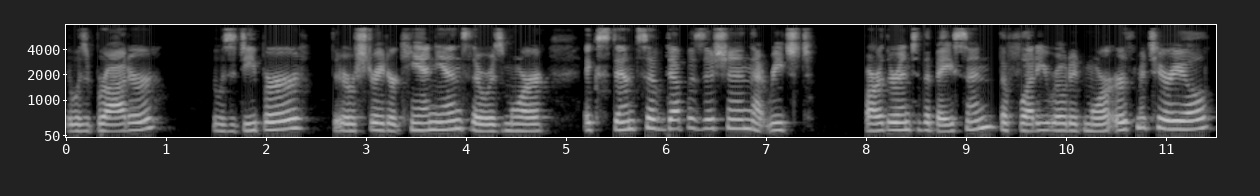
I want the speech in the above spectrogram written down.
It was broader, it was deeper, there were straighter canyons. There was more extensive deposition that reached farther into the basin. The flood eroded more earth material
